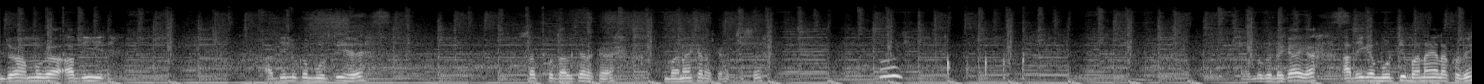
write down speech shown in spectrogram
जो हम लोग आदि आदि लोग का मूर्ति है। सबको डाल के रखा है। बना के रखा है अच्छे से। आप लोग को दिखाएगा। आदि का मूर्ति बनाया लाखो भी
